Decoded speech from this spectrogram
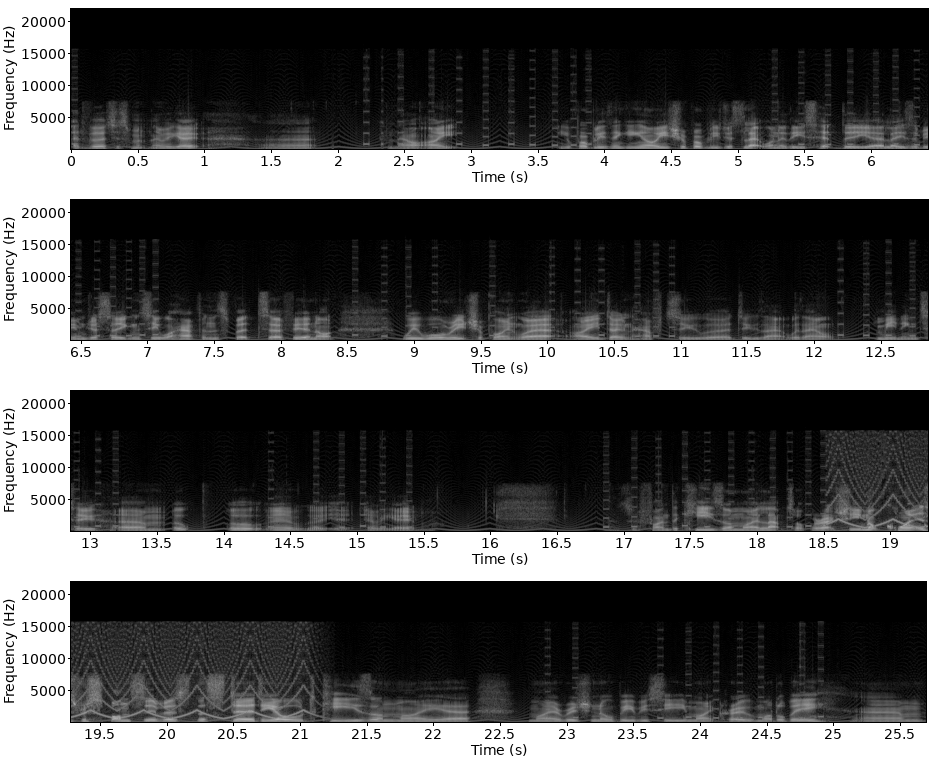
advertisement. There we go. Uh, now, I, you're probably thinking, oh, you should probably just let one of these hit the uh, laser beam just so you can see what happens, but uh, fear not, we will reach a point where I don't have to uh, do that without meaning to. Um, oh, oh, there we go. So find the keys on my laptop are actually not quite as responsive as the sturdy old keys on my uh, my original BBC Micro Model B. Um,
